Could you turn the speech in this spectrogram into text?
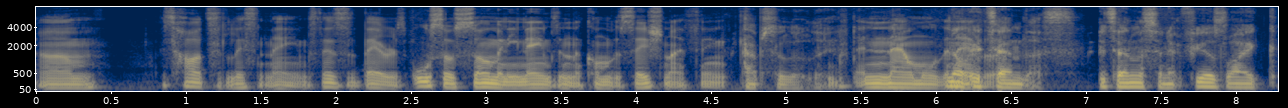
um, it's hard to list names there's there is also so many names in the conversation i think Absolutely. and now more than ever. No, ever it's endless. It's endless and it feels like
